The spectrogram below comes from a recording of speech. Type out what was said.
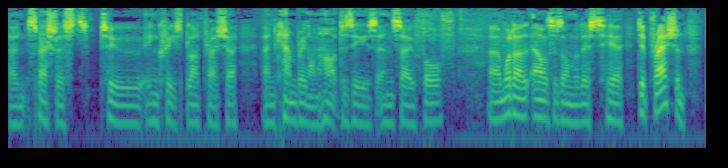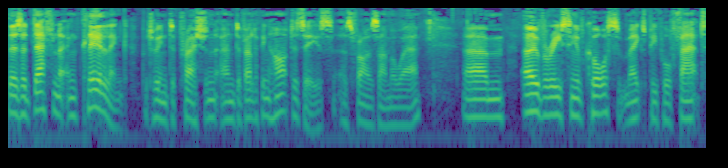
and specialists to increase blood pressure and can bring on heart disease and so forth. Um, what else is on the list here? Depression. There's a definite and clear link between depression and developing heart disease, as far as I'm aware. Um, overeating, of course, makes people fat,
